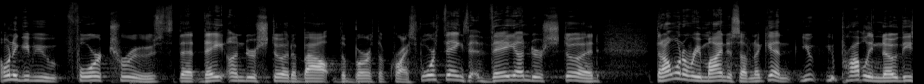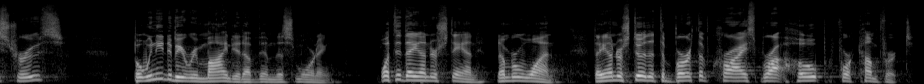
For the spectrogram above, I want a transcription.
I want to give you four truths that they understood about the birth of Christ. Four things that they understood that I want to remind us of. And again, you, you probably know these truths, but we need to be reminded of them this morning. What did they understand? Number one, they understood that the birth of Christ brought hope for comfort.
